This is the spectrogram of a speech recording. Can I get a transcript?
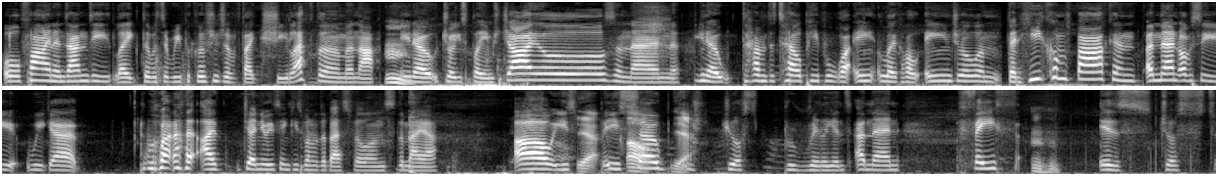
all fine and dandy. Like there was the repercussions of like she left them and that mm. you know Joyce blames Giles and then you know having to tell people what An- like about Angel and then he comes back and and then obviously we get what I, I genuinely think he's one of the best villains the mayor. Oh he's Yeah. he's Oh, so yeah. he's just brilliant. And then Faith Mm-hmm. is just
